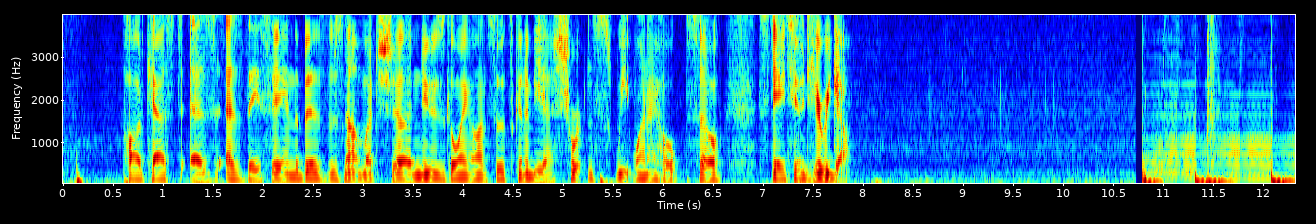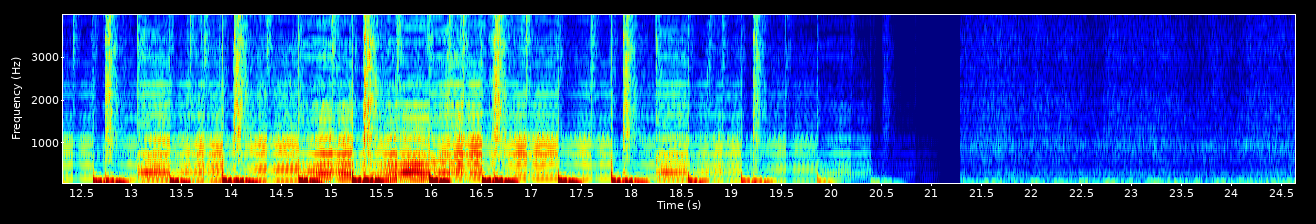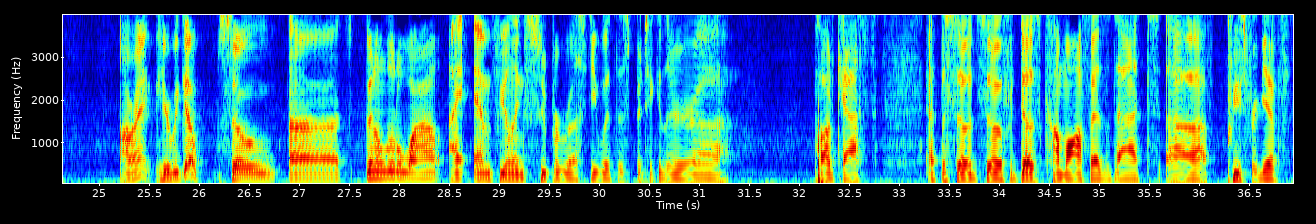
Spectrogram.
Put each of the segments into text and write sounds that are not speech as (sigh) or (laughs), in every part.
podcast, as as they say in the biz. There's not much uh, news going on, so it's going to be a short and sweet one. I hope. So stay tuned. Here we go. All right, here we go. So uh, it's been a little while. I am feeling super rusty with this particular uh, podcast episode. So if it does come off as that, uh, please forgive.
